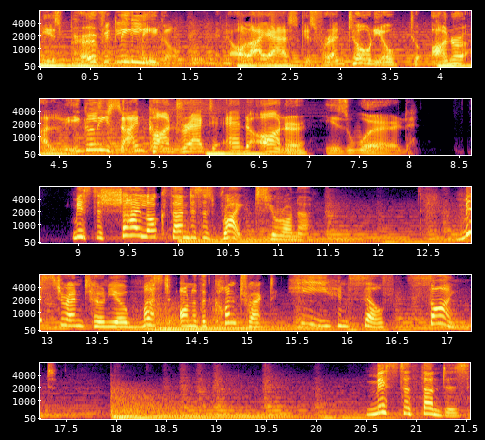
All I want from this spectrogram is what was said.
is perfectly legal, and all I ask is for Antonio to honor a legally signed contract and honor his word. Mr. Shylock Thunders is right, Your Honor. Mr. Antonio must honor the contract he himself signed. Mr. Thunders,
